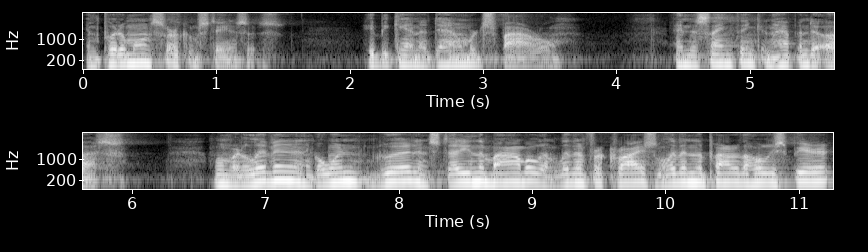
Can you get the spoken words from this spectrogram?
and put them on circumstances, he began a downward spiral. And the same thing can happen to us. When we're living and going good and studying the Bible and living for Christ and living in the power of the Holy Spirit,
